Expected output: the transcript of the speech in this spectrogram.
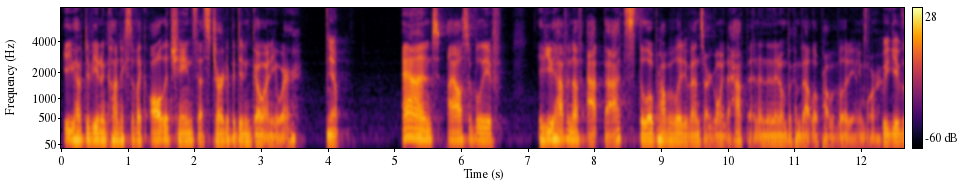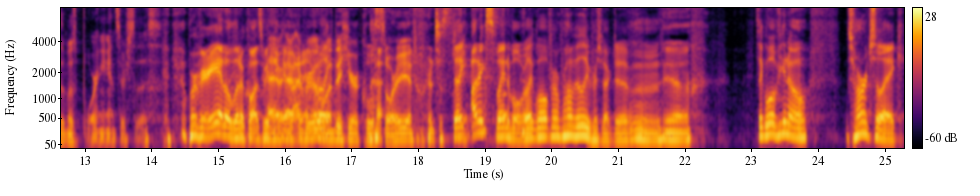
you have to view it in context of like all the chains that started but didn't go anywhere. Yep. And I also believe if you have enough at bats, the low probability events are going to happen and then they don't become that low probability anymore. We gave the most boring answers to this. We're very analytical as we think about Everyone it. Like, wanted to hear a cool story, and we're just like, like unexplainable. We're like, well, from a probability perspective, hmm. yeah. It's like, well, if you know, it's hard to like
